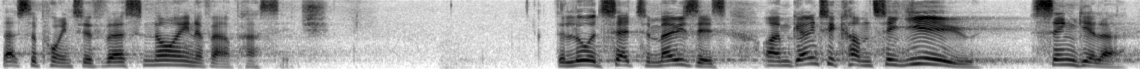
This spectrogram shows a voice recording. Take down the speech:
That's the point of verse 9 of our passage. The Lord said to Moses, I'm going to come to you, singular,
